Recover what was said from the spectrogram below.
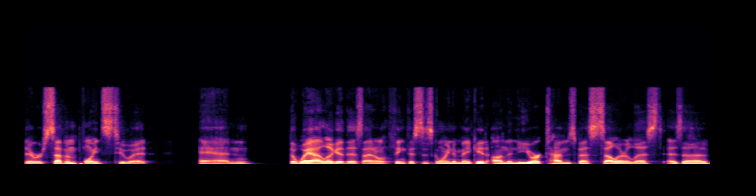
there were seven points to it. And the way I look at this, I don't think this is going to make it on the New York Times bestseller list as a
